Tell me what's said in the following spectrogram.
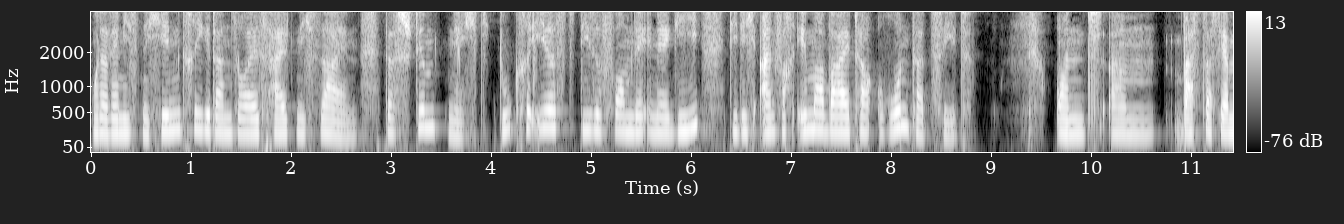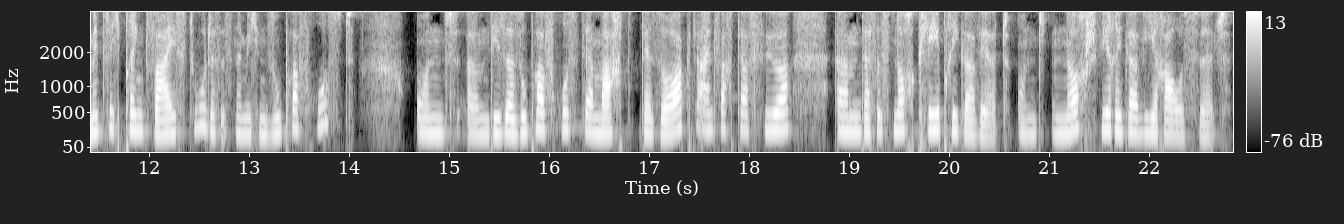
oder wenn ich es nicht hinkriege, dann soll es halt nicht sein. Das stimmt nicht. Du kreierst diese Form der Energie, die dich einfach immer weiter runterzieht. Und ähm, was das ja mit sich bringt, weißt du, das ist nämlich ein Superfrust. Und ähm, dieser Superfrust, der macht, der sorgt einfach dafür, ähm, dass es noch klebriger wird und noch schwieriger wie raus wird.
